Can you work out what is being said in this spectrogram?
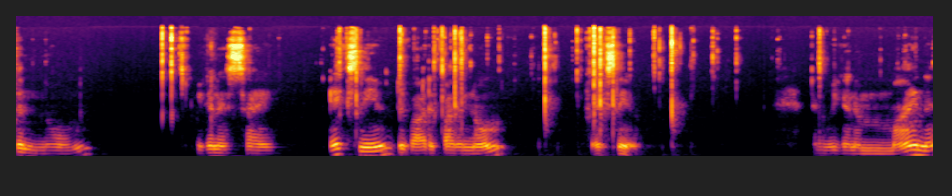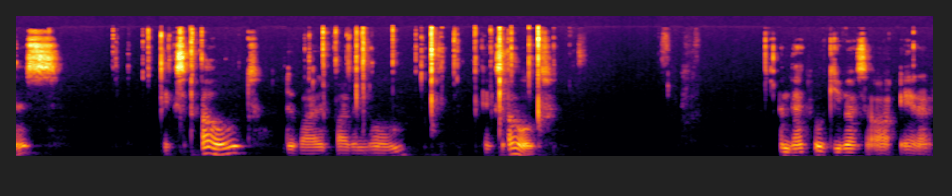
the norm we're going to say x new divided by the norm for x new going to minus x old divided by the norm x old. And that will give us our error.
